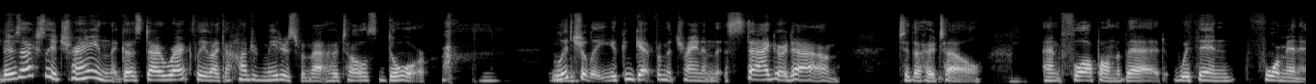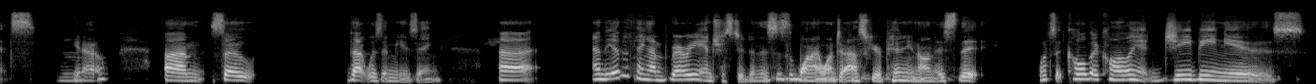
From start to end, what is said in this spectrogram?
There's actually a train that goes directly like hundred meters from that hotel's door. Mm-hmm. Literally, you can get from the train and stagger down to the hotel and flop on the bed within four minutes, mm. you know? Um, so that was amusing. Uh, and the other thing I'm very interested in, this is the one I want to ask your opinion on, is that what's it called? They're calling it GB News.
